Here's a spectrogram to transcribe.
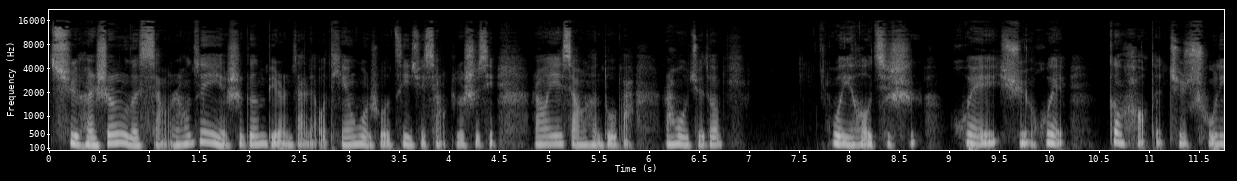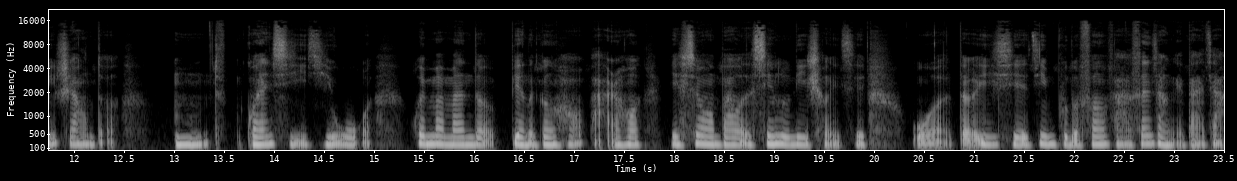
去很深入的想。然后最近也是跟别人在聊天，或者说自己去想这个事情，然后也想了很多吧。然后我觉得我以后其实会学会更好的去处理这样的嗯关系，以及我。会慢慢的变得更好吧，然后也希望把我的心路历程以及我的一些进步的方法分享给大家。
